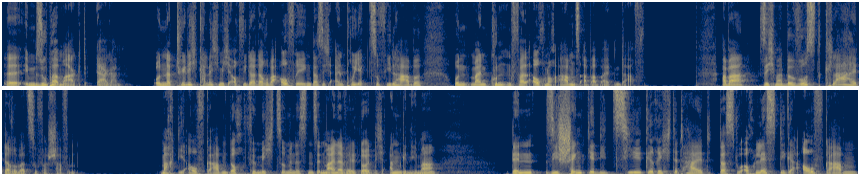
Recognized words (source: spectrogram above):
äh, im Supermarkt ärgern. Und natürlich kann ich mich auch wieder darüber aufregen, dass ich ein Projekt zu viel habe und meinen Kundenfall auch noch abends abarbeiten darf. Aber sich mal bewusst Klarheit darüber zu verschaffen, macht die Aufgaben doch für mich zumindest in meiner Welt deutlich angenehmer, denn sie schenkt dir die Zielgerichtetheit, dass du auch lästige Aufgaben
